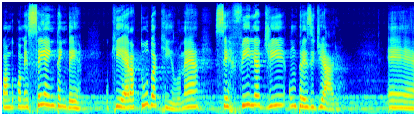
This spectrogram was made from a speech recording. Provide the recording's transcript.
quando comecei a entender o que era tudo aquilo, né? Ser filha de um presidiário. É,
